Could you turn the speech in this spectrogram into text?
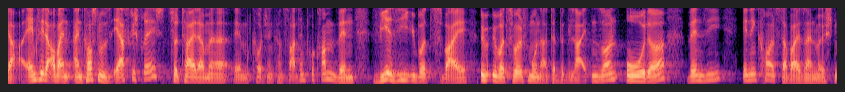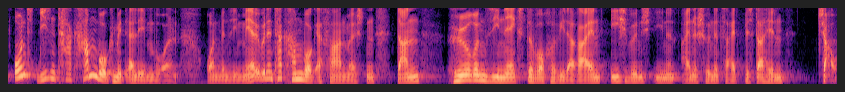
ja, entweder auf ein, ein kostenloses Erstgespräch zur Teilnahme im Coaching Consulting Programm, wenn wir Sie über zwei, über zwölf Monate begleiten sollen, oder wenn Sie in den Calls dabei sein möchten und diesen Tag Hamburg miterleben wollen. Und wenn Sie mehr über den Tag Hamburg erfahren möchten, dann hören Sie nächste Woche wieder rein. Ich wünsche Ihnen eine schöne Zeit. Bis dahin, ciao.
